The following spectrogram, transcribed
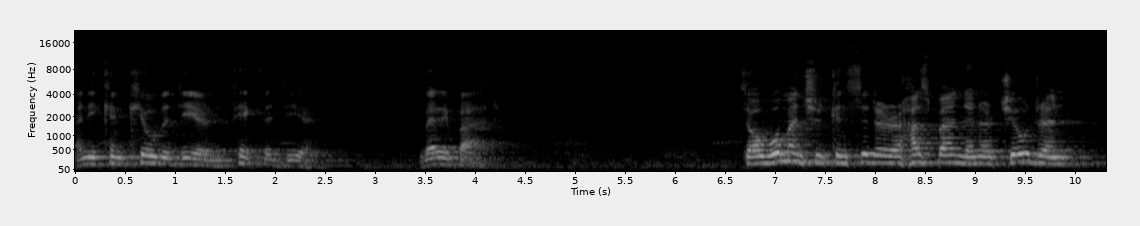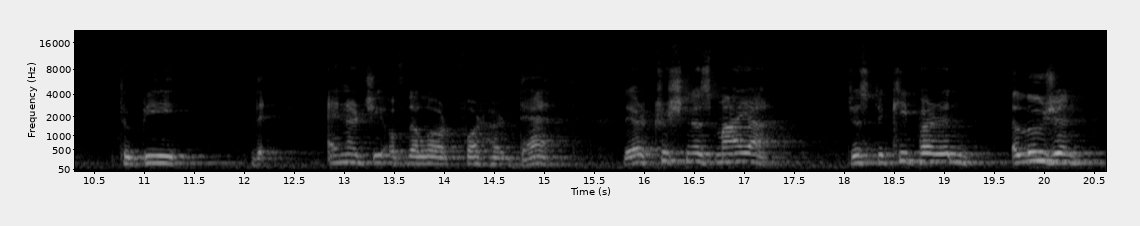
and he can kill the deer and take the deer. Very bad. So a woman should consider her husband and her children to be the energy of the Lord for her death. They are Krishna's Maya, just to keep her in illusion.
